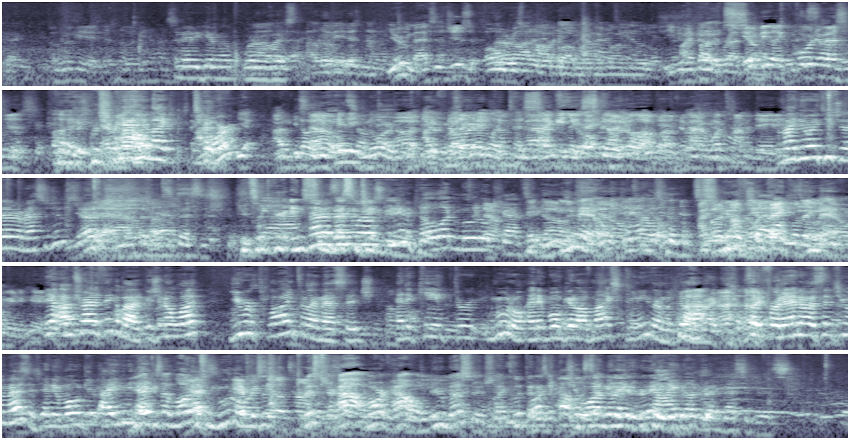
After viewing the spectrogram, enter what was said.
I, Olivia, doesn't Olivia know how to So maybe give him a word of no, advice. Olivia doesn't know. Your messages always pop up it. when I go on Moodle. Even I if thought I've it's- read It'll be like four new messages. You can't like ignore? Yeah, I, you know, No. you hit ignore, but I've read Ignore them it, like the ten second times. you They open still it up, no matter what time of day it Am I is. the only teacher that ever messages? Yes. Yeah. No. It's like Yeah. your instant does anyone messaging me. No one Moodle Yeah. chats They it. don't. Email. I I'm so thankful that you communicate. Yeah, I'm trying to think about it, because you know what? You replied to my message, and it came through Moodle, and it won't get off my screen either on the phone. Right? It's like, Fernando, I sent you a message, and it won't get, I even, Yeah, because I logged Yes, into Moodle and every it single time. Mr. Howell, Mark Howell, new message. So I clicked it. I was like, do you want me to sent me get like grade? 900 messages.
